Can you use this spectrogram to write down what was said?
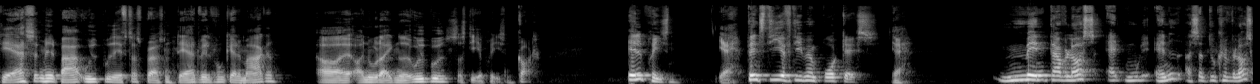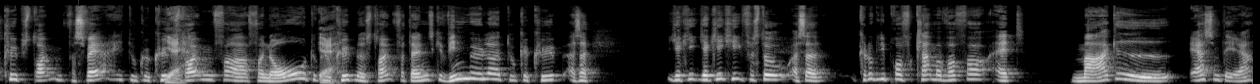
det er simpelthen bare udbud efterspørgsel. Det er et velfungerende marked, og, og nu er der ikke noget udbud, så stiger prisen. Godt. Elprisen, Ja, den stiger, fordi man bruger gas. ja. Men der er vel også alt muligt andet. Altså, du kan vel også købe strømmen fra Sverige, du kan købe Ja. strømmen fra, fra Norge, du kan Ja. købe noget strøm fra danske vindmøller, du kan købe... Altså, jeg, kan- jeg kan ikke helt forstå... Altså, kan du lige prøve at forklare mig, hvorfor at markedet er, som det er?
